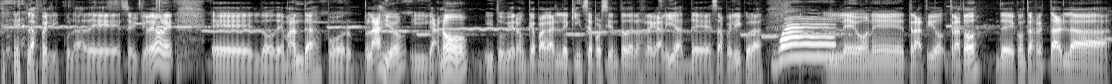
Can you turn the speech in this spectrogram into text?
la película de Sergio Leone, eh, lo demanda por plagio y ganó y tuvieron que pagarle 15% de las regalías de esa película. What? Leone trató de contrarrestar la,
